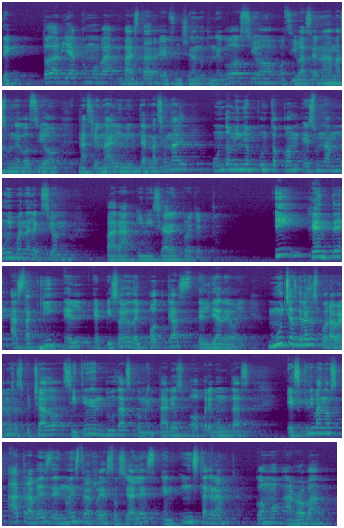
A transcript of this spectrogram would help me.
de todavía cómo va, va a estar eh, funcionando tu negocio o si va a ser nada más un negocio nacional y no internacional, undominio.com es una muy buena elección para iniciar el proyecto. Y gente, hasta aquí el episodio del podcast del día de hoy. Muchas gracias por habernos escuchado. Si tienen dudas, comentarios o preguntas, escríbanos a través de nuestras redes sociales en Instagram como arroba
